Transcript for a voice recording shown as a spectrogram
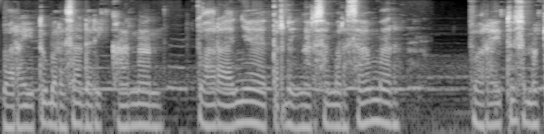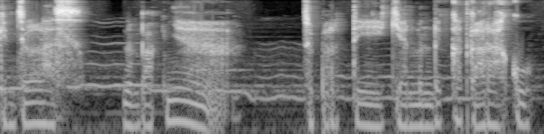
Suara itu berasal dari kanan. Suaranya terdengar samar-samar. Suara itu semakin jelas. Nampaknya seperti kian mendekat ke arahku.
